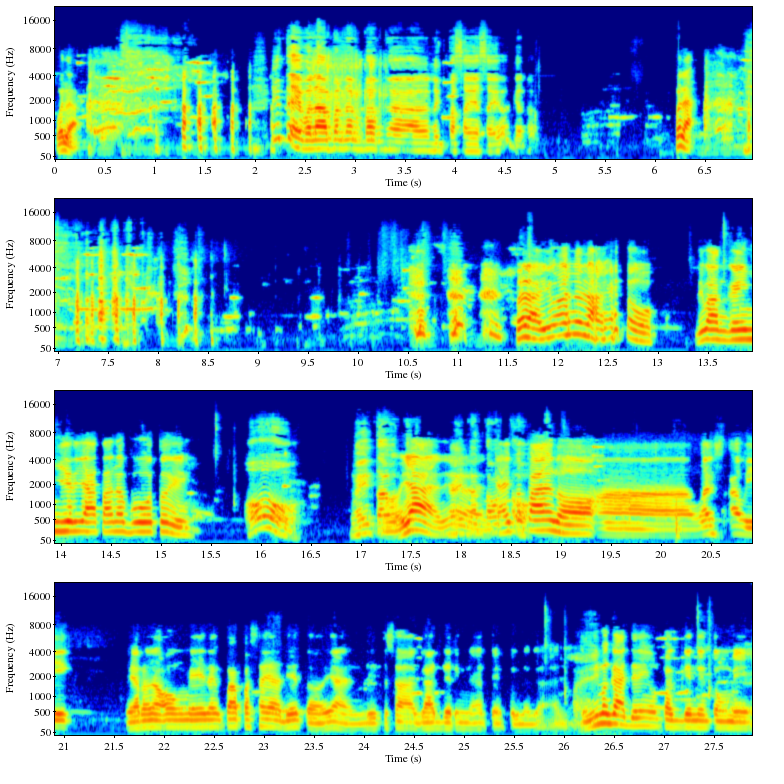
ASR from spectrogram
wala. Hindi, wala ba lang bang ah, nagpasaya sa'yo? Ganon? Wala. wala. Yung ano lang, ito. Di ba, ngayong year yata na buo to eh. Oh. Ngayon taon. Oh, yan, yan. taon Kahit to. pa paano, ah, once a week, meron akong may nagpapasaya dito. Yan, dito sa gathering natin pag nag Okay. Hindi mag-gathering yung pag ganitong may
